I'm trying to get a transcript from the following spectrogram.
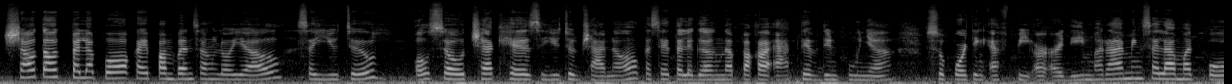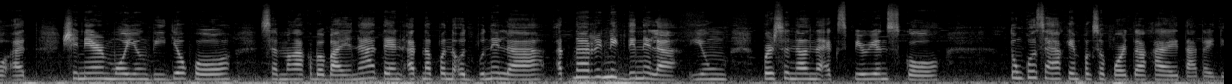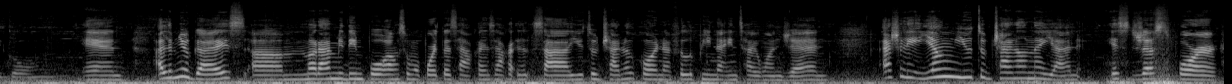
Shoutout pala po kay Pambansang Loyal sa YouTube. Also, check his YouTube channel kasi talagang napaka-active din po niya supporting FPRRD. Maraming salamat po at shinare mo yung video ko sa mga kababayan natin at napanood po nila at narinig din nila yung personal na experience ko tungkol sa aking pagsuporta kay Tatay Digong. And alam nyo guys, um, marami din po ang sumuporta sa akin sa, sa YouTube channel ko na Filipina in Taiwan Gen. Actually, yung YouTube channel na yan is just for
